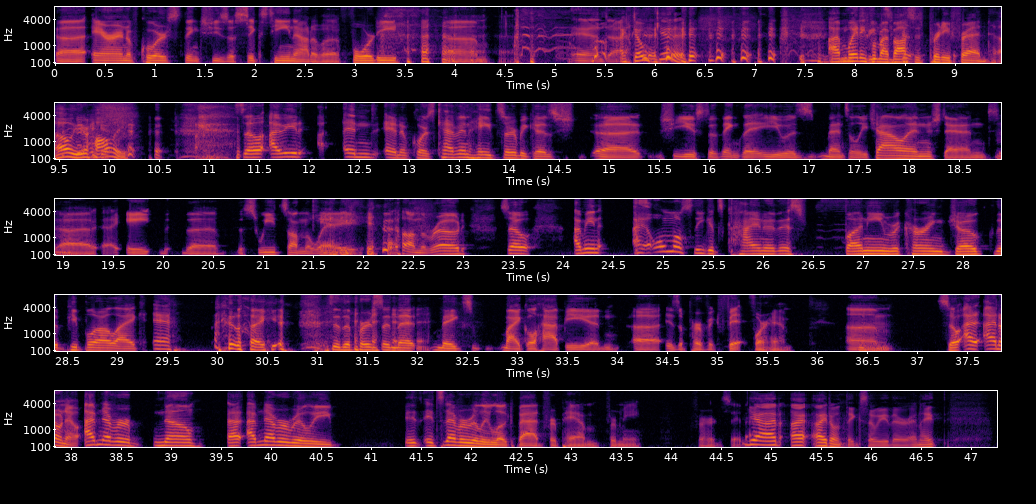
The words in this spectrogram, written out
uh, Aaron, of course, thinks she's a 16 out of a 40. Um, and uh, I don't get it. I'm waiting for my treats- boss's pretty friend. Oh, you're Holly. so I mean, and and of course, Kevin hates her because uh, she used to think that he was mentally challenged and uh, ate the the sweets on the way Candy, yeah. on the road. So, I mean, I almost think it's kind of this funny recurring joke that people are like, eh. like to the person that makes Michael happy and uh, is a perfect fit for him. Um, So I, I don't know. I've never no. I, I've never really. It, it's never really looked bad for Pam for me, for her to say that. Yeah, I, I I don't think so either. And I,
